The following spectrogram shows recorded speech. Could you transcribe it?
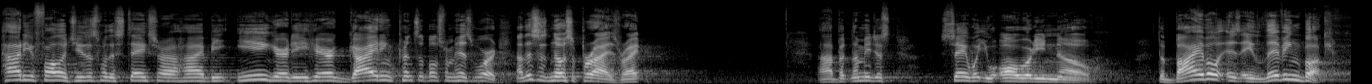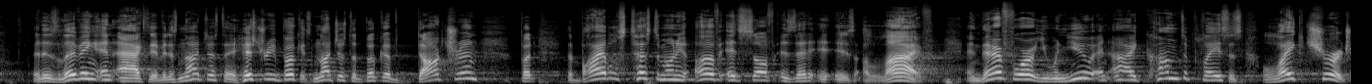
how do you follow Jesus when the stakes are high? Be eager to hear guiding principles from His Word. Now, this is no surprise, right? Uh, but let me just say what you already know. The Bible is a living book. It is living and active. It is not just a history book, it's not just a book of doctrine, but the Bible's testimony of itself is that it is alive. And therefore, you, when you and I come to places like church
